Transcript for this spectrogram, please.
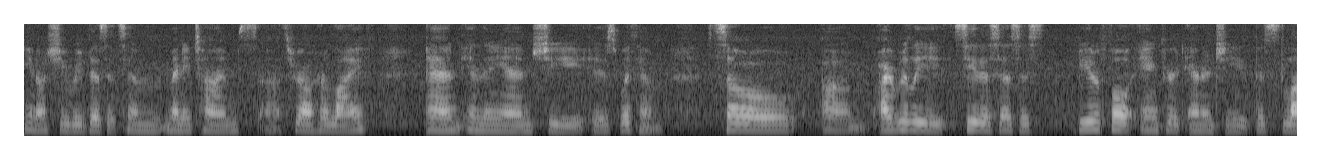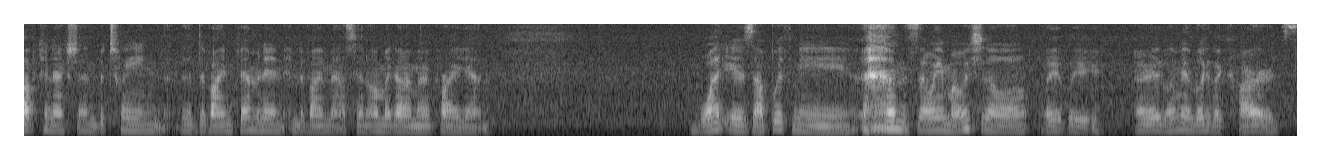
you know, she revisits him many times uh, throughout her life. And in the end, she is with him. So um, I really see this as this beautiful anchored energy, this love connection between the divine feminine and divine masculine. Oh my God, I'm going to cry again. What is up with me? I'm so emotional lately. All right, let me look at the cards.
